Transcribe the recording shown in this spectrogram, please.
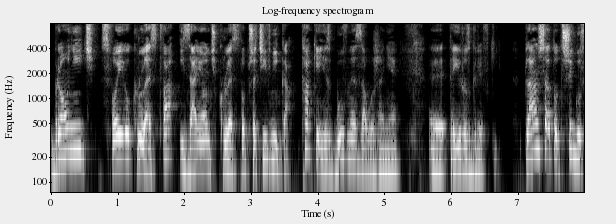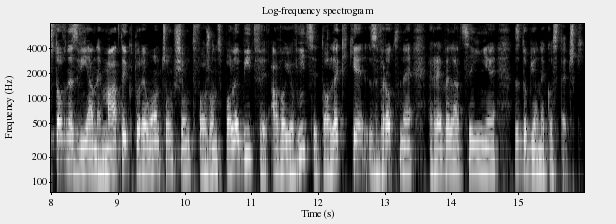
Bronić swojego królestwa i zająć królestwo przeciwnika. Takie jest główne założenie e, tej rozgrywki. Plansza to trzy gustowne zwijane maty, które łączą się tworząc pole bitwy, a wojownicy to lekkie, zwrotne, rewelacyjnie zdobione kosteczki.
